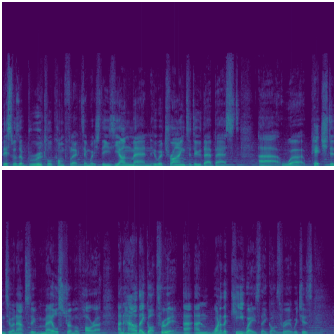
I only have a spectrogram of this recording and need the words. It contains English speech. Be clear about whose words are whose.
Speaker 1: this was a brutal conflict in which these young men who were trying to do their best uh, were pitched into an absolute maelstrom of horror and how they got through it. Uh, and one of the key ways they got through it, which is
